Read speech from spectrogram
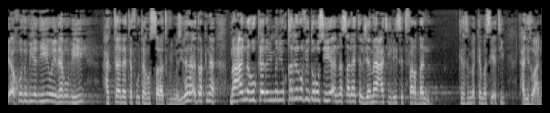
يأخذ بيده ويذهب به حتى لا تفوته الصلاة في المسجد. هذا أدركناه مع أنه كان ممن يقرر في دروسه أن صلاة الجماعة ليست فرضا كما سيأتي الحديث عنه.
